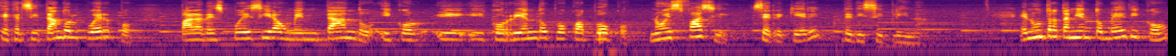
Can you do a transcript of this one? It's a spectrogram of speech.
ejercitando el cuerpo para después ir aumentando y, y corriendo poco a poco. No es fácil, se requiere de disciplina. En un tratamiento médico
